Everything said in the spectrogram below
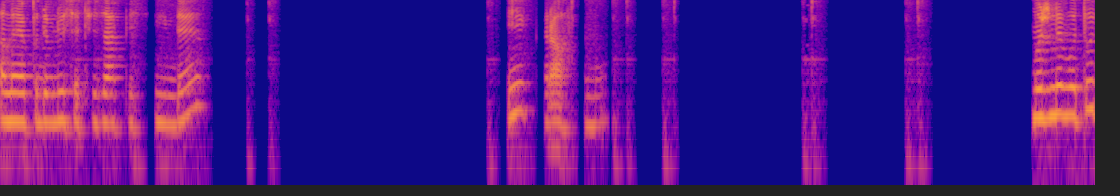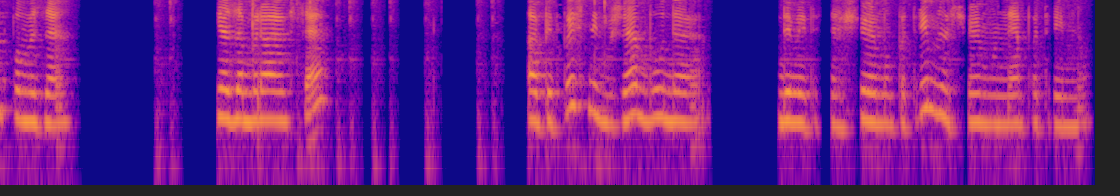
Але я подивлюся, чи запис йде. І крафтимо. Можливо, тут повезе. Я забираю все, а підписник вже буде дивитися, що йому потрібно, що йому не потрібно.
